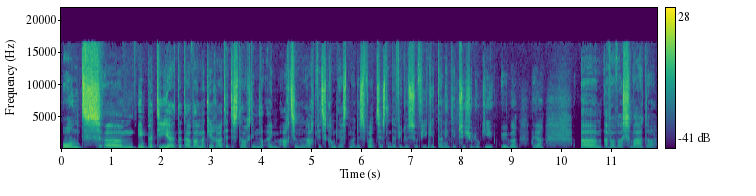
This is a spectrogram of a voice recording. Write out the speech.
und ähm, Empathie, ja, da, da waren wir gerade, das taucht im, im 1848, kommt erstmal das Wort, zuerst in der Philosophie, geht dann in die Psychologie über. Ja? Ähm, aber was war da?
